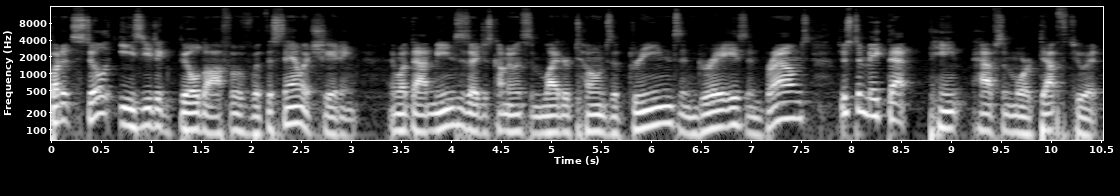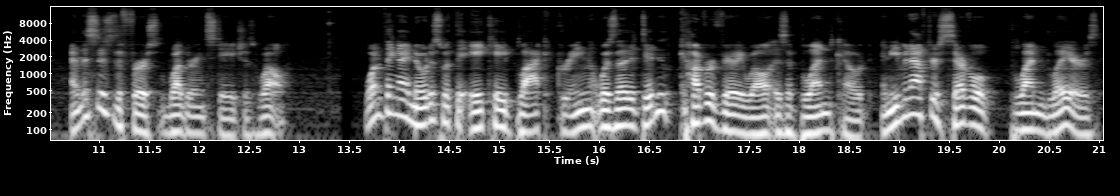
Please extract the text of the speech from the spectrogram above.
but it's still easy to build off of with the sandwich shading. And what that means is I just come in with some lighter tones of greens and grays and browns just to make that paint have some more depth to it. And this is the first weathering stage as well. One thing I noticed with the AK Black Green was that it didn't cover very well as a blend coat, and even after several blend layers,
